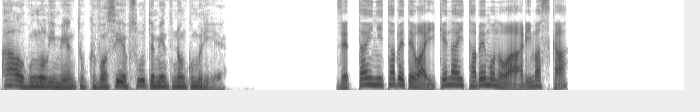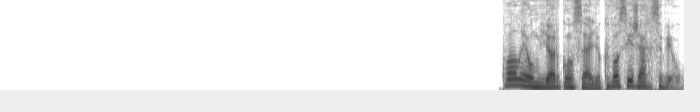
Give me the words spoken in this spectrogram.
Há algum alimento que você absolutamente não comeria? 絶対に食べてはいけない食べ物はありますか Qual é o melhor conselho que você já recebeu?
